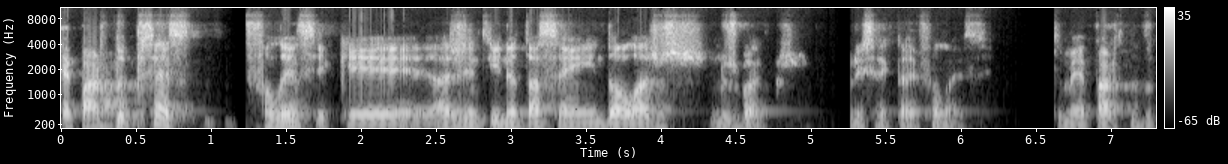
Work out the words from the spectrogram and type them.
é parte do processo de falência, que é a Argentina está sem dólares nos bancos, por isso é que está em falência. Também é parte do,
